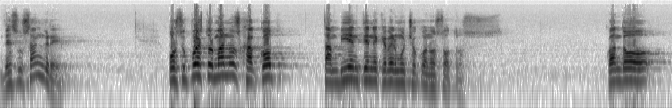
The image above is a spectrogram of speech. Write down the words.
de su sangre. Por supuesto, hermanos, Jacob también tiene que ver mucho con nosotros. Cuando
